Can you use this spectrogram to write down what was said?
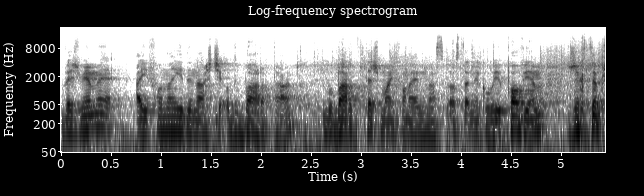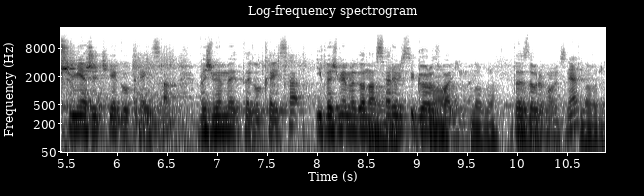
Weźmiemy iPhone'a 11 od Barta, bo Bart też ma iPhone'a 11, ostatnio kupił. Powiem, że chcę przymierzyć jego case'a. Weźmiemy tego case'a i weźmiemy go na serwis i go rozwalimy. dobra. To jest dobry pomysł, nie? Dobry,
